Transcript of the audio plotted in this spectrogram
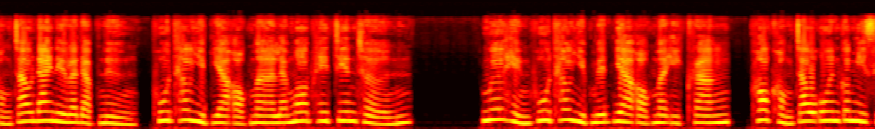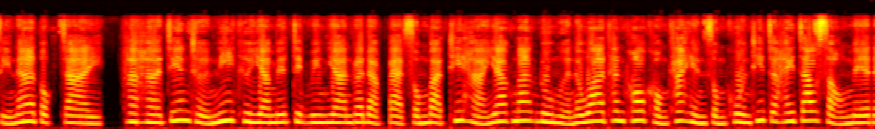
ของเจ้าได้ในระดับหนึ่ง ผู้เท่าหยิบยาออกมาและมอบให้เจี้ยนเฉิน เมื่อเห็นผู้เท่าหยิบเม็ดยาออกมาอีกครั้ง พ่อของเจ้าอ้วนก็มีสีหน้าตกใจฮ่าฮ่าเจี้ยนเฉินนี่คือยาเม็ดจิตวิญญาณระดับ 8 สมบัติที่หายากมากดูเหมือนว่าท่านพ่อของข้าเห็นสมควรที่จะให้เจ้าสองเม็ด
